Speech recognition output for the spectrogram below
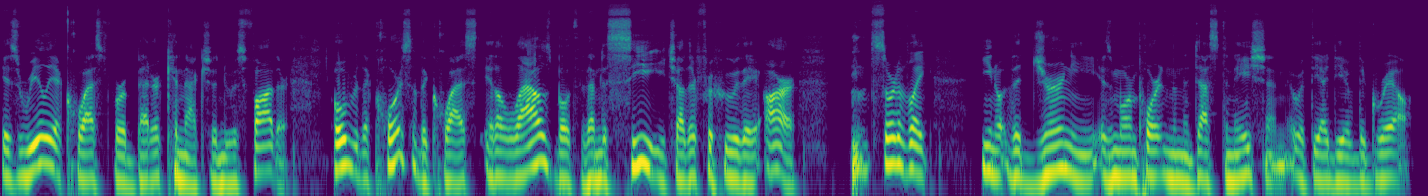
is really a quest for a better connection to his father. Over the course of the quest, it allows both of them to see each other for who they are. sort of like, you know, the journey is more important than the destination with the idea of the Grail.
